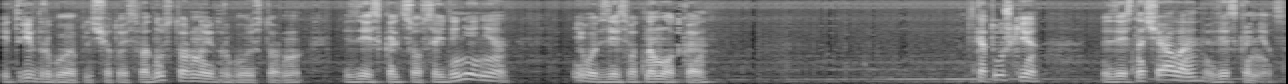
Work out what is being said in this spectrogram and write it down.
и 3 в другое плечо, то есть в одну сторону и в другую сторону. Здесь кольцо соединения, и вот здесь вот намотка катушки, здесь начало, здесь конец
